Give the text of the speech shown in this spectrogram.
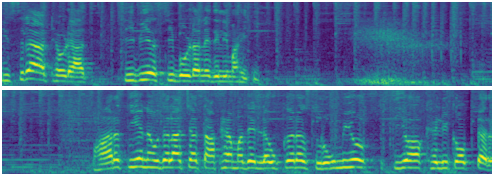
तिसऱ्या आठवड्यात सीबीएसई बोर्डाने दिली माहिती. भारतीय नौदलाच्या ताफ्यामध्ये लवकरच रोमिओ सिऑक हेलिकॉप्टर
